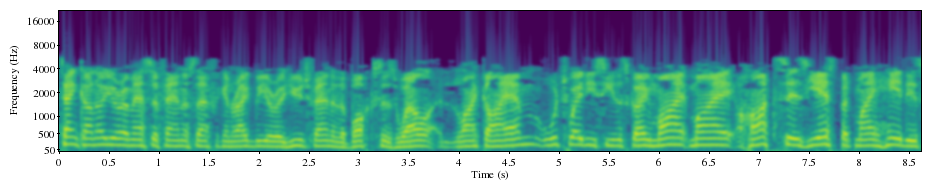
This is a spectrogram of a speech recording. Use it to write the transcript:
Tank, I know you're a massive fan of South African rugby. You're a huge fan of the Boks as well, like I am. Which way do you see this going? My my heart says yes, but my head is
